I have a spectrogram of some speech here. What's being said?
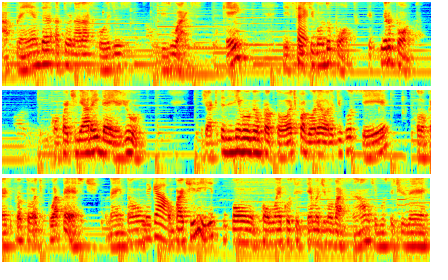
aprenda a tornar as coisas visuais, ok? Esse certo. foi o segundo ponto. Terceiro ponto, compartilhar a ideia, Ju já que você desenvolveu um protótipo, agora é hora de você colocar esse protótipo a teste, né? Então, Legal. compartilhe isso com, com um ecossistema de inovação que você tiver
